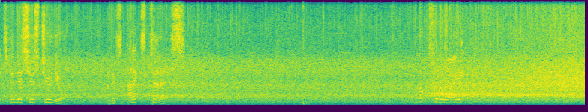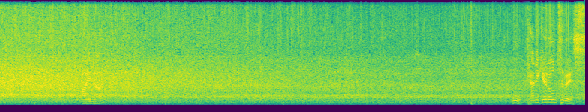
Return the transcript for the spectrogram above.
It's Vinicius Junior, and it's Alex Telles. Knocks it away. Aina. Oh, can he get onto this?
